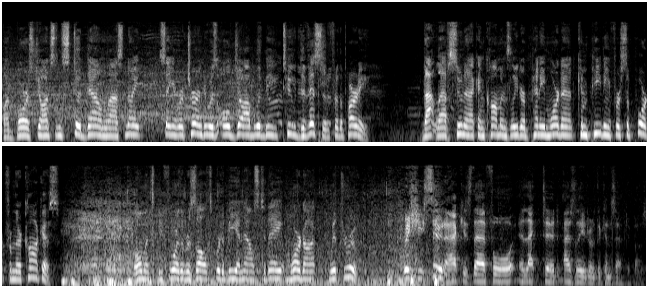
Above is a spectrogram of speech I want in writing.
But Boris Johnson stood down last night, saying a return to his old job would be too divisive for the party. That left Sunak and Commons leader Penny Mordaunt competing for support from their caucus. Moments before the results were to be announced today, Mordaunt withdrew. Rishi Sunak is therefore elected as leader of the Conservative Party.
